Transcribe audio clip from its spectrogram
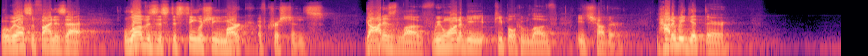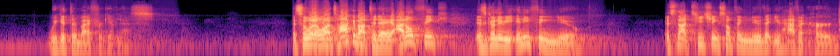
What we also find is that love is this distinguishing mark of Christians. God is love. We want to be people who love each other. How do we get there? We get there by forgiveness. And so, what I want to talk about today, I don't think is going to be anything new. It's not teaching something new that you haven't heard.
